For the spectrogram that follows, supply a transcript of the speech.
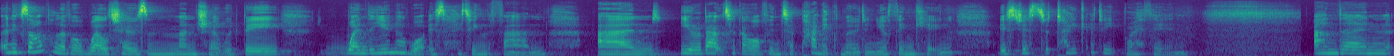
An example of a well chosen mantra would be when the you know what is hitting the fan and you're about to go off into panic mode in your thinking, is just to take a deep breath in and then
